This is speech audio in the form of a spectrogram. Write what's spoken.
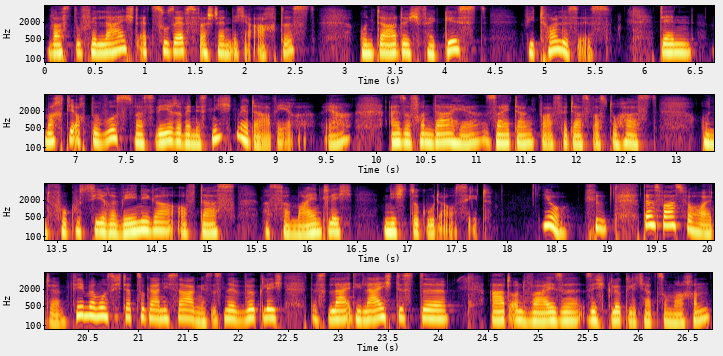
was du vielleicht als zu selbstverständlich erachtest und dadurch vergisst, wie toll es ist. Denn mach dir auch bewusst, was wäre, wenn es nicht mehr da wäre. Ja, also von daher sei dankbar für das, was du hast und fokussiere weniger auf das, was vermeintlich nicht so gut aussieht. Jo, das war's für heute. Viel mehr muss ich dazu gar nicht sagen. Es ist eine wirklich das, die leichteste Art und Weise, sich glücklicher zu machen.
